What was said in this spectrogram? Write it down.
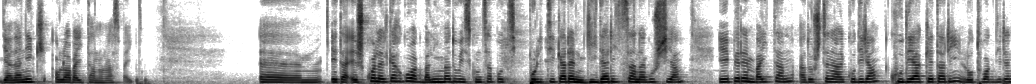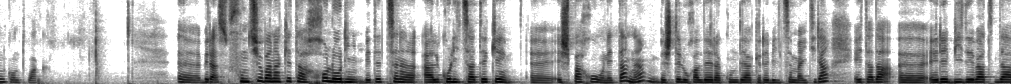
Jadanik, hola baita nolaz baita. eta eskuala elkargoak balin badu hizkuntza politikaren gidaritza nagusia, eperen baitan adosten alko dira kudeaketari lotuak diren kontuak. E, beraz, funtzio banaketa jol hori betetzen alkoholitzateke e, espajo honetan, eh? beste lujalde erakundeak ere biltzen baitira, eta da e, ere bide bat da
